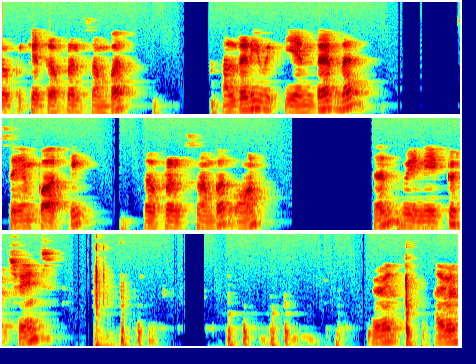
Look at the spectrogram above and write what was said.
duplicate reference number. Already we entered the same party reference number 1 then we need to change we will i will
